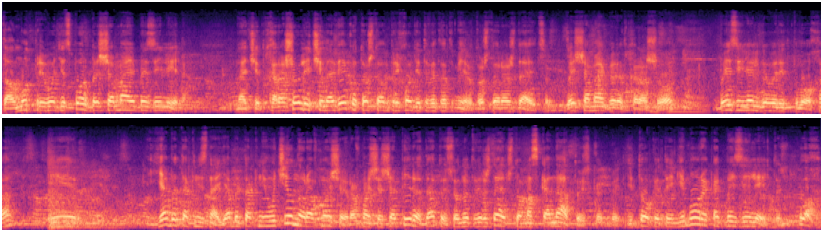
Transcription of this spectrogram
Талмуд приводит спор без Шама и без Илиля. Значит, хорошо ли человеку то, что он приходит в этот мир, то, что рождается? Бейс Шамай говорит хорошо, Бейс Илель говорит плохо. И я бы так не знаю, я бы так не учил, но Рафмойша, Рафмойша Шапира, да, то есть он утверждает, что маскана, то есть как бы итог этой геморы как бы зелель, то есть плохо.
